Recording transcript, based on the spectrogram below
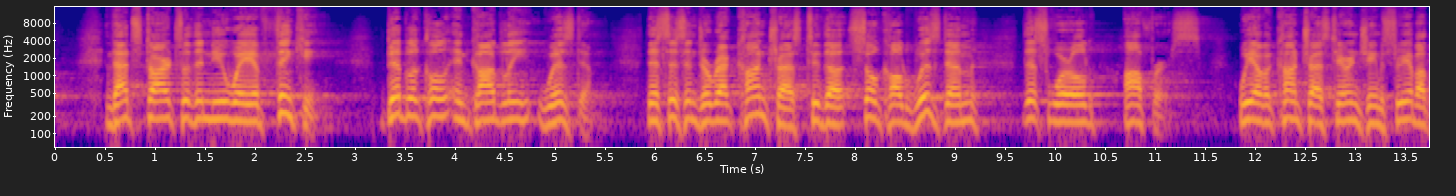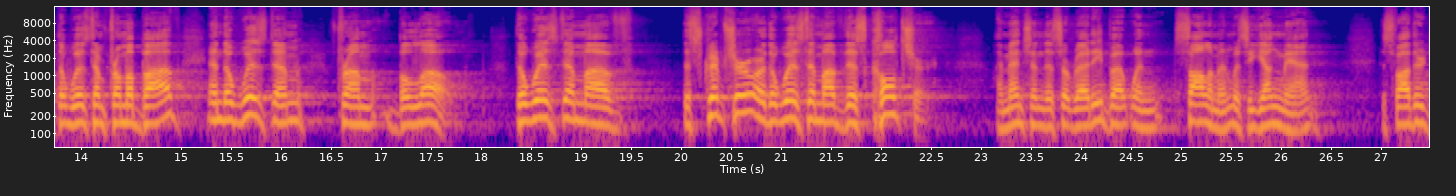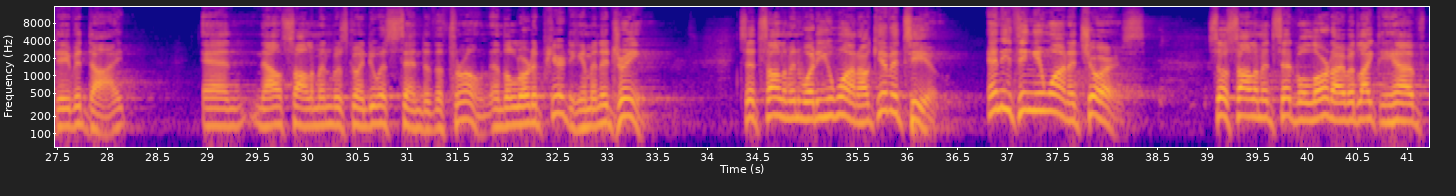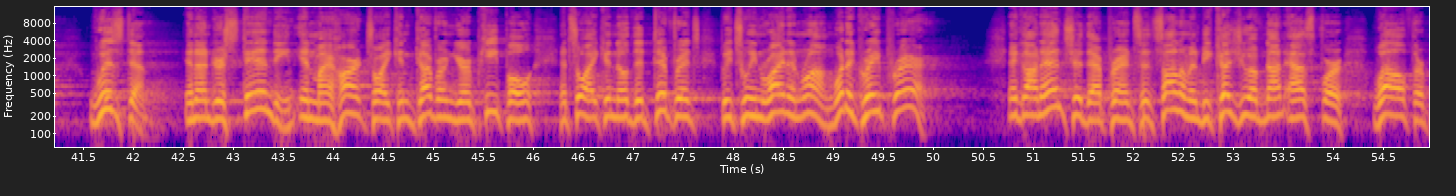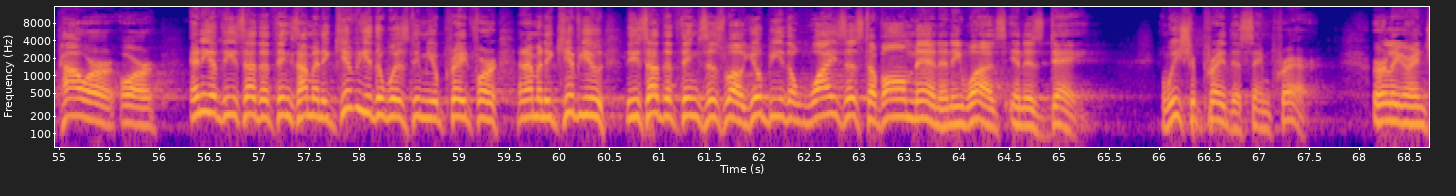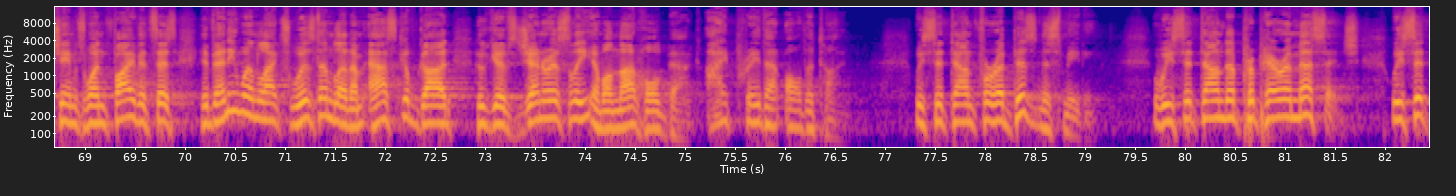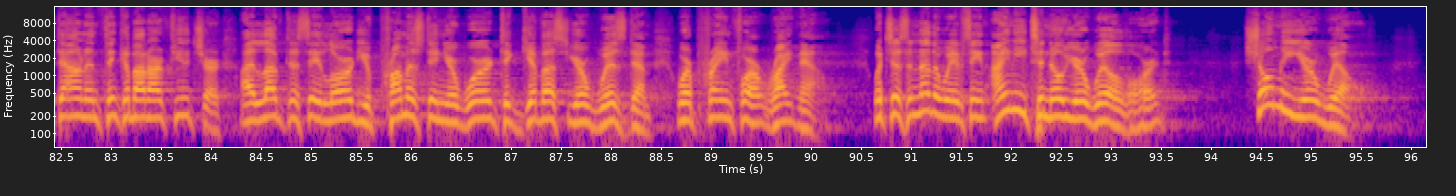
And that starts with a new way of thinking biblical and godly wisdom. This is in direct contrast to the so-called wisdom this world offers. We have a contrast here in James 3 about the wisdom from above and the wisdom from below. The wisdom of the scripture or the wisdom of this culture. I mentioned this already, but when Solomon was a young man, his father David died. And now Solomon was going to ascend to the throne. And the Lord appeared to him in a dream. He said, Solomon, what do you want? I'll give it to you. Anything you want, it's yours. So Solomon said, well, Lord, I would like to have wisdom and understanding in my heart so I can govern your people and so I can know the difference between right and wrong. What a great prayer. And God answered that prayer and said, Solomon, because you have not asked for wealth or power or any of these other things. I'm going to give you the wisdom you prayed for, and I'm going to give you these other things as well. You'll be the wisest of all men, and he was in his day. And we should pray this same prayer. Earlier in James 1 5, it says, If anyone lacks wisdom, let him ask of God who gives generously and will not hold back. I pray that all the time. We sit down for a business meeting. We sit down to prepare a message. We sit down and think about our future. I love to say, Lord, you've promised in your word to give us your wisdom. We're praying for it right now, which is another way of saying, I need to know your will, Lord. Show me your will.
